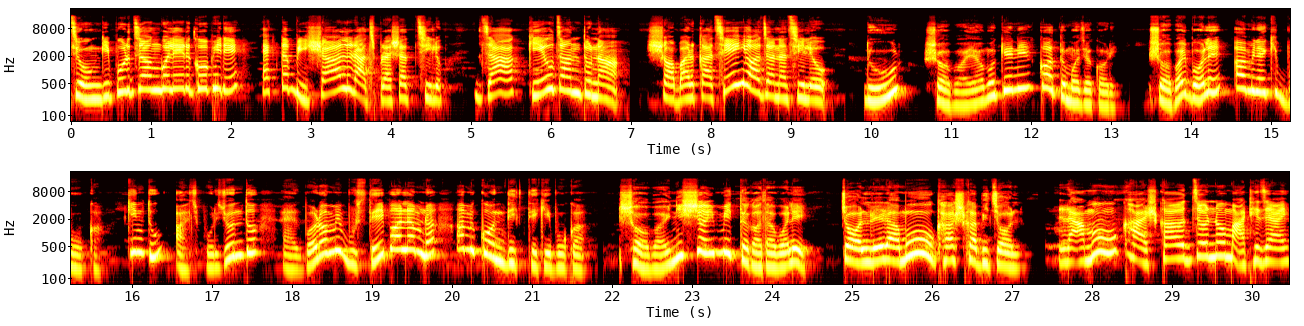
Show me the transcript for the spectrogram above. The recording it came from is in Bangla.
জঙ্গিপুর জঙ্গলের গভীরে একটা বিশাল রাজপ্রাসাদ ছিল, যা কেউ জানতো না। সবার কাছেই অজানা ছিল। দূর, সবাই আমাকে নিয়ে কত মজা করে। সবাই বলে, আমি নাকি বোকা। কিন্তু আজ পর্যন্ত একবারও আমি বুঝতেই পারলাম না, আমি কোন দিক থেকে বোকা। সবাই নিশ্চয়ই মিথ্যা কথা বলে। চল রে রামু, ঘাস খাবি, চল। রামু ঘাস খাওয়ার জন্য মাঠে যায়।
